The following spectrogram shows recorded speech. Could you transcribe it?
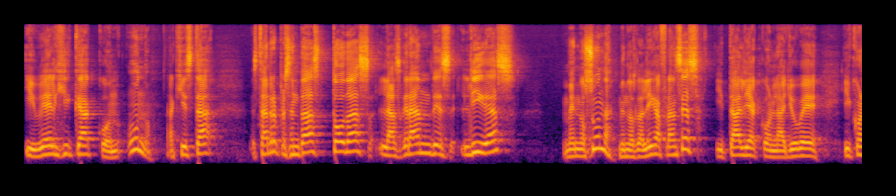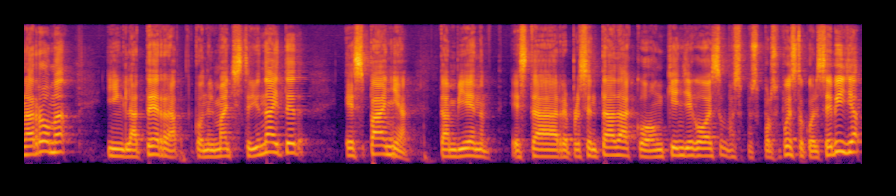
y Bélgica con uno. Aquí está, están representadas todas las grandes ligas, menos una, menos la liga francesa. Italia con la Juve y con la Roma, Inglaterra con el Manchester United, España también está representada con quién llegó a eso, pues, pues, por supuesto con el Sevilla,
